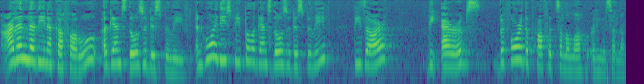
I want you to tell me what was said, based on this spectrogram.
عَلَى الَّذِينَ كَفَرُوا Against those who disbelieved. And who are these people against those who disbelieved? These are the Arabs before the Prophet ﷺ.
